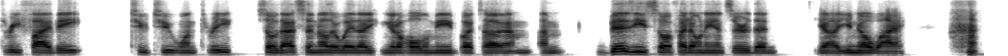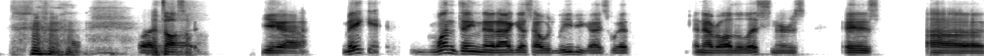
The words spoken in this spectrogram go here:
358 2213. So that's another way that you can get a hold of me. But uh, I'm, I'm busy. So if I don't answer, then yeah, you know why. but, that's awesome. Uh, yeah. Make it one thing that I guess I would leave you guys with and have all the listeners is uh,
